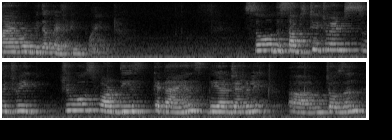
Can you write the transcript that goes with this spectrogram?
higher would be the melting point so the substituents which we choose for these cations they are generally um, chosen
